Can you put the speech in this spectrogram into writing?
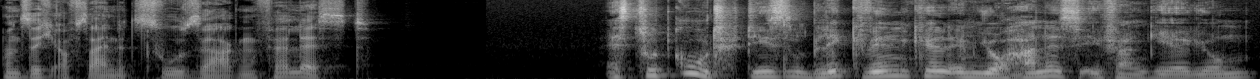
und sich auf seine Zusagen verlässt. Es tut gut, diesen Blickwinkel im Johannesevangelium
